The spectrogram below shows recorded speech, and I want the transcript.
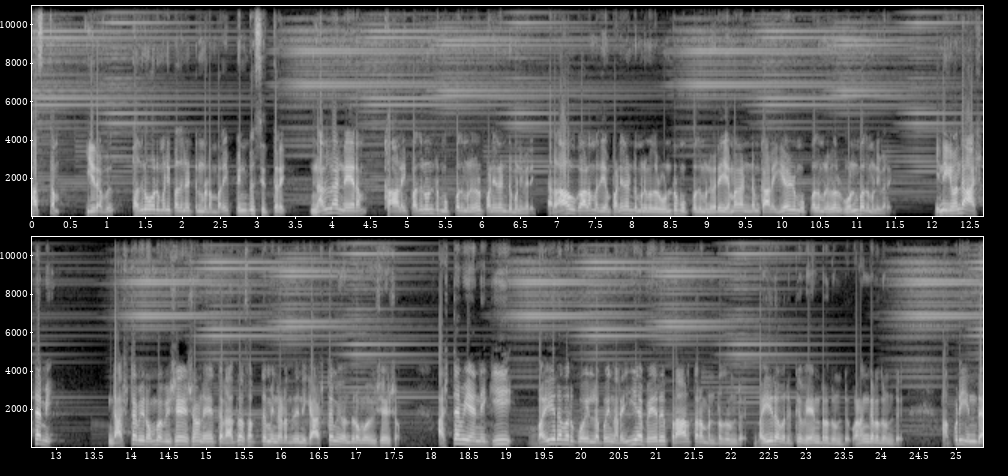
ஹஸ்தம் இரவு பதினோரு மணி பதினெட்டு நிமிடம் வரை பின்பு சித்திரை நல்ல நேரம் காலை பதினொன்று முப்பது மணி முதல் பன்னிரெண்டு மணி வரை ராகு காலம் மதியம் பன்னிரெண்டு மணி முதல் ஒன்று முப்பது மணி வரை யமகண்டம் காலை ஏழு முப்பது மணி முதல் ஒன்பது மணி வரை. இன்னைக்கு வந்து அஷ்டமி இந்த அஷ்டமி ரொம்ப விசேஷம். நேற்று ரத சப்தமி நடந்தது. இன்னைக்கு அஷ்டமி வந்து ரொம்ப விசேஷம். அஷ்டமி அன்னைக்கு பைரவர் கோயிலில் போய் நிறைய பேர் பிரார்த்தனை பண்ணுறது உண்டு பைரவருக்கு வேண்டுறது உண்டு வணங்குறது உண்டு அப்படி இந்த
